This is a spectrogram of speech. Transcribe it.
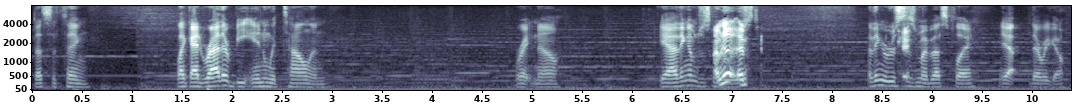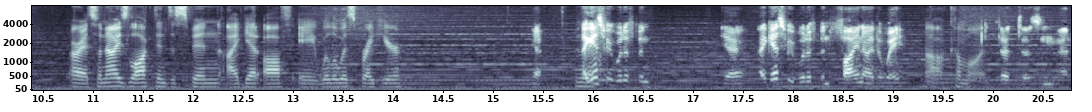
that's the thing. Like, I'd rather be in with Talon right now. Yeah, I think I'm just I'm gonna. not- I'm- roost. I think Roost Okay. is my best play. Yeah, there we go. All right, so now he's locked into spin. I get off a Will-O-Wisp right here. Yeah. And I guess we would have been. Yeah, I guess we would have been fine either way. Oh, come on. That doesn't matter.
